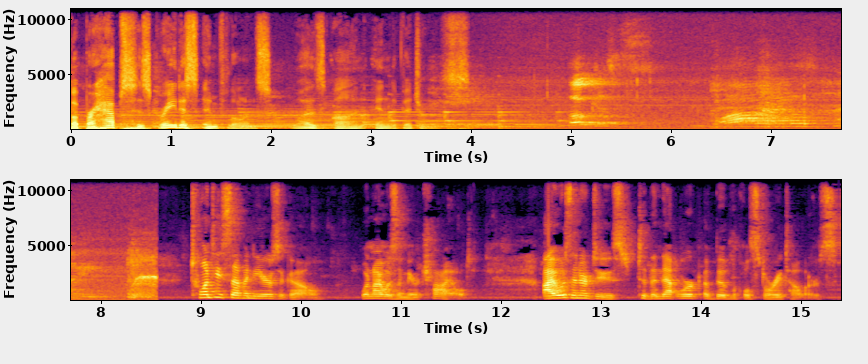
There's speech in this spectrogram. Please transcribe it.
But perhaps his greatest influence was on individuals. 27 years ago, when I was a mere child, I was introduced to the network of biblical storytellers.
